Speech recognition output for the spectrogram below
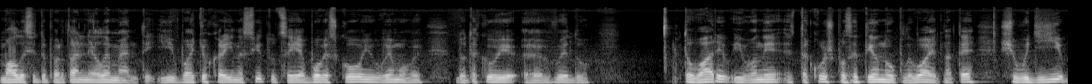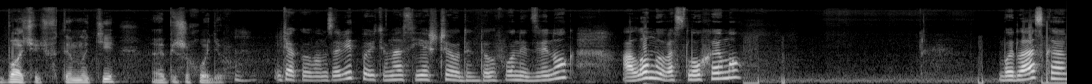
мали світоповертальні елементи. І в багатьох країнах світу це є обов'язковою вимогою до такої виду товарів, і вони також позитивно впливають на те, що водії бачать в темноті е, пішоходів. Дякую вам за відповідь. У нас є ще один телефонний дзвінок. Алло, ми вас слухаємо. Будь ласка,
